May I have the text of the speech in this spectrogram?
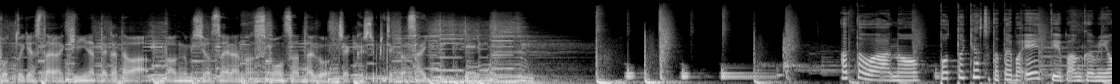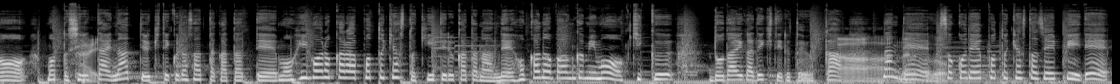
ポッドキャスターが気になった方は番組詳細欄のスポンサータグをチェックしてみてくださいあとは、あの、ポッドキャスト、例えば A っていう番組をもっと知りたいなっていう来てくださった方って、もう日頃からポッドキャスト聞いてる方なんで、他の番組も聞く土台ができてるというかなんで、そこでポッドキャスト JP で、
